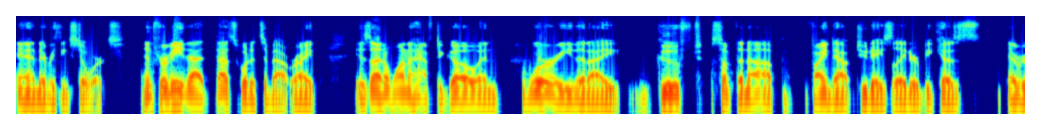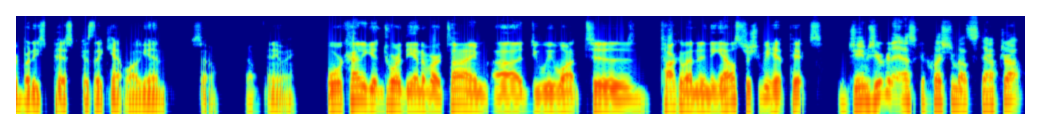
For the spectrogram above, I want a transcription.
and everything still works. And for me, that that's what it's about, right? Is I don't want to have to go and worry that I goofed something up, find out two days later because everybody's pissed because they can't log in. So Yep. anyway. Well, we're kind of getting toward the end of our time. Uh, do we want to talk about anything else or should we hit picks? James, you're going to ask a question about Snapdrop.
